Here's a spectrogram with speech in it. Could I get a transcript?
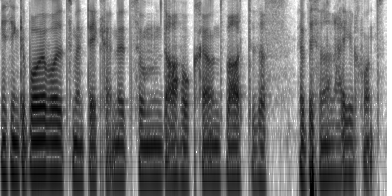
Wir sind geboren worden zum Entdecken, nicht zum da hocken und warten, dass etwas von alleine kommt.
